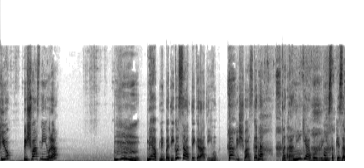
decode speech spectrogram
क्यों? विश्वास नहीं हो रहा? हम्म, मैं अपने पति को साथ लेकर आती हूँ। तब विश्वास करना। पता नहीं क्या बोल रही है सबके सब।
